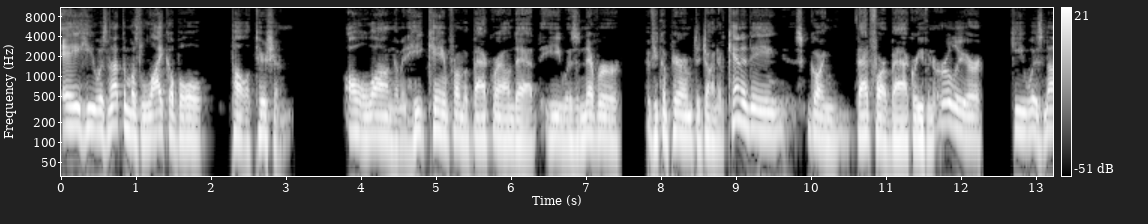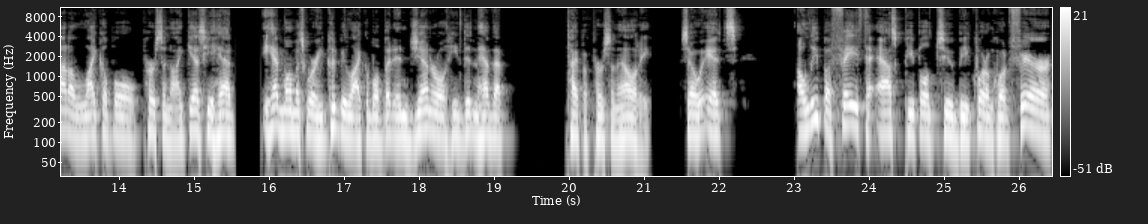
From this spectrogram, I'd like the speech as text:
A, he was not the most likable politician all along. I mean, he came from a background that he was never if you compare him to John F. Kennedy, going that far back or even earlier, he was not a likable person. I guess he had he had moments where he could be likable, but in general, he didn't have that type of personality. So it's a leap of faith to ask people to be quote unquote fair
